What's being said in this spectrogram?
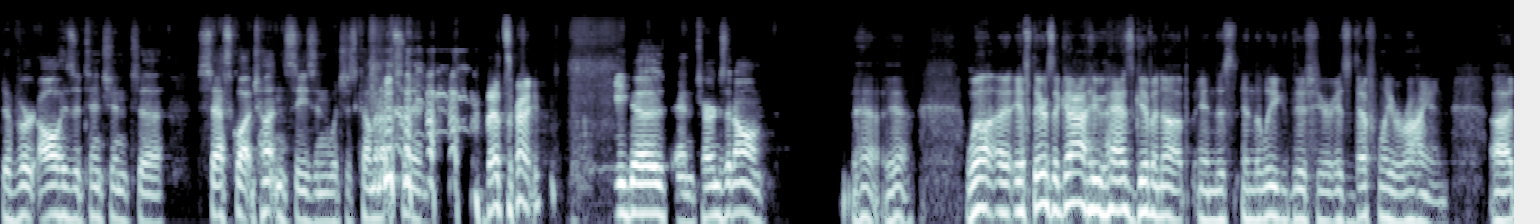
divert all his attention to Sasquatch hunting season, which is coming up soon. That's right. He goes and turns it on. Yeah, yeah. Well, uh, if there's a guy who has given up in this in the league this year, it's definitely Ryan. Uh,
